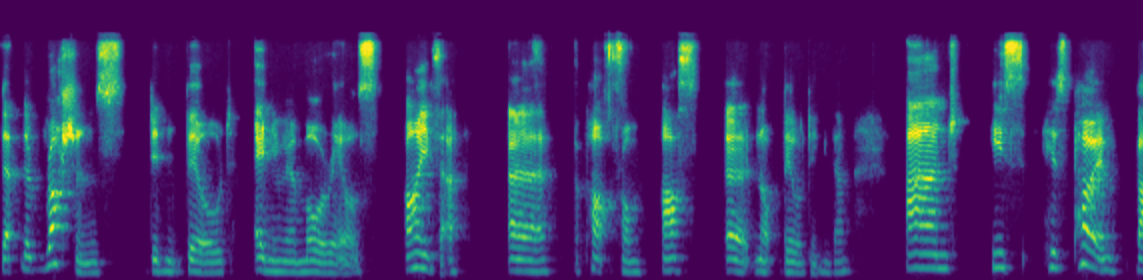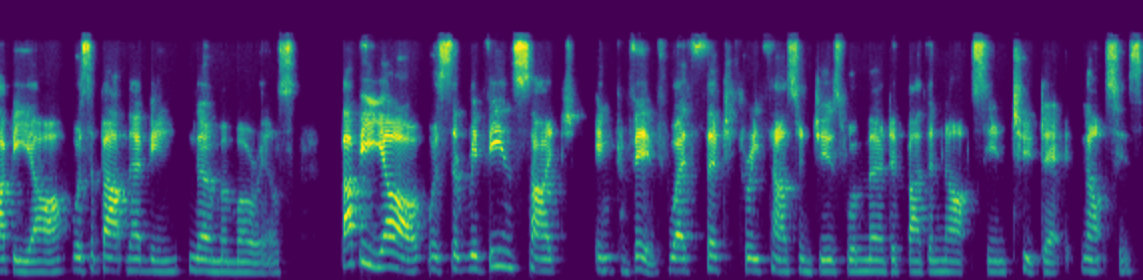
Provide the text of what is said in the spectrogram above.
that the Russians didn't build any memorials either, uh, apart from us uh, not building them. And his, his poem, Babi Yar, was about there being no memorials. Babi Yar was the ravine site in Kyiv where 33,000 Jews were murdered by the Nazi in two day, Nazis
